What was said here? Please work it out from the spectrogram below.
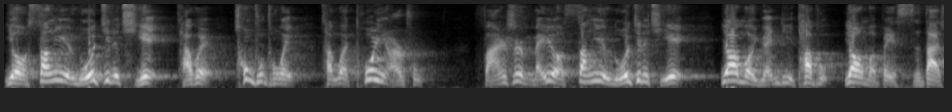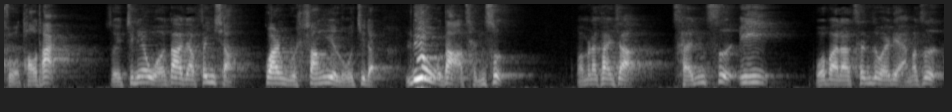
有商业逻辑的企业才会冲出重围，才会脱颖而出。凡是没有商业逻辑的企业，要么原地踏步，要么被时代所淘汰。所以今天我和大家分享关于商业逻辑的六大层次。我们来看一下层次一，我把它称之为两个字，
